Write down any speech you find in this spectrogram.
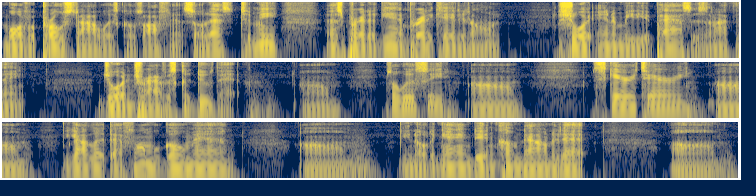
more of a pro style West Coast offense. So that's to me, that's pred again predicated on short intermediate passes, and I think Jordan Travis could do that. Um, so we'll see. Um, Scary Terry, um, you gotta let that fumble go, man. Um, you know the game didn't come down to that. Um,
